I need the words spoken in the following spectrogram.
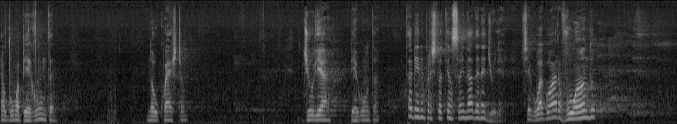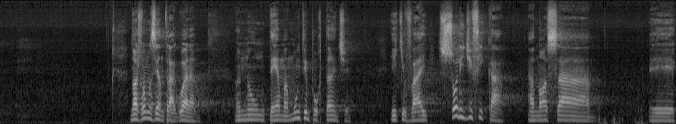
Alguma pergunta? No question. Julia pergunta. Também tá não prestou atenção em nada, né, Julia? Chegou agora, voando. Nós vamos entrar agora num tema muito importante e que vai solidificar a nossa é,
